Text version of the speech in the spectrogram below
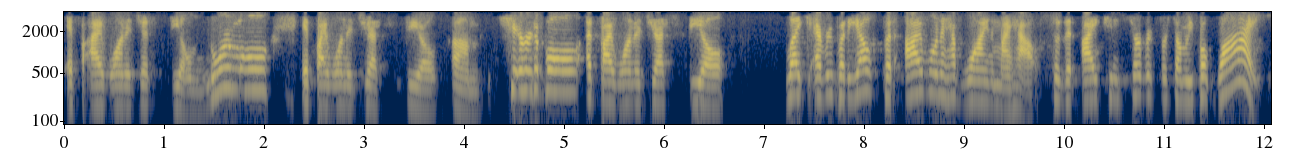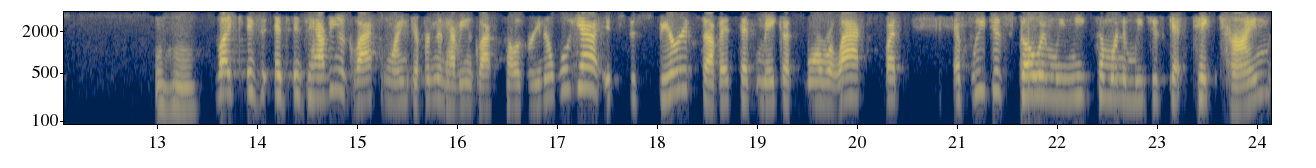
if I want to just feel normal, if I want to just feel um charitable, if I want to just feel like everybody else, but I want to have wine in my house so that I can serve it for somebody. But why? Mm-hmm. Like, is, is is having a glass of wine different than having a glass of Pellegrino? Well, yeah, it's the spirits of it that make us more relaxed. But if we just go and we meet someone and we just get take time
